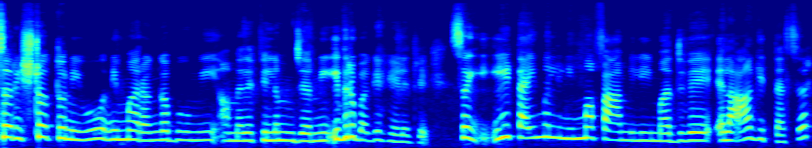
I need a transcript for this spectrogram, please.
ಸರ್ ಇಷ್ಟೊತ್ತು ನೀವು ನಿಮ್ಮ ರಂಗಭೂಮಿ ಆಮೇಲೆ ಫಿಲಮ್ ಜರ್ನಿ ಇದ್ರ ಬಗ್ಗೆ ಹೇಳಿದ್ರಿ. ಸೊ ಈ ಟೈಮಲ್ಲಿ ನಿಮ್ಮ ಫ್ಯಾಮಿಲಿ ಮದುವೆ ಎಲ್ಲ ಆಗಿತ್ತಾ ಸರ್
